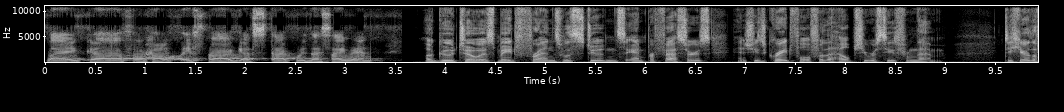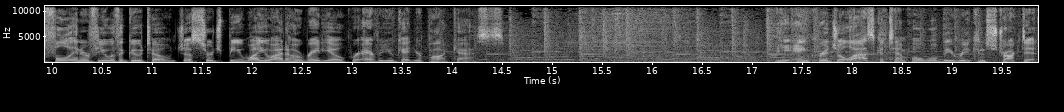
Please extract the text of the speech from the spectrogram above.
like uh, for help if I got stuck with assignment. Aguto has made friends with students and professors, and she's grateful for the help she receives from them. To hear the full interview with Aguto, just search BYU Idaho Radio wherever you get your podcasts. The Anchorage, Alaska temple will be reconstructed.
